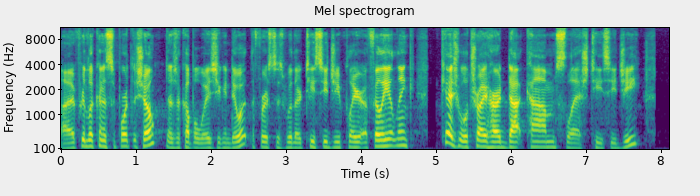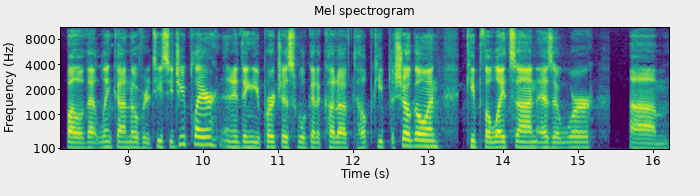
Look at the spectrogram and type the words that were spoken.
Uh, if you're looking to support the show, there's a couple ways you can do it. The first is with our TCG player affiliate link, casualtryhard.com slash TCG. Follow that link on over to TCG Player. Anything you purchase will get a cut off to help keep the show going, keep the lights on, as it were. Um,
